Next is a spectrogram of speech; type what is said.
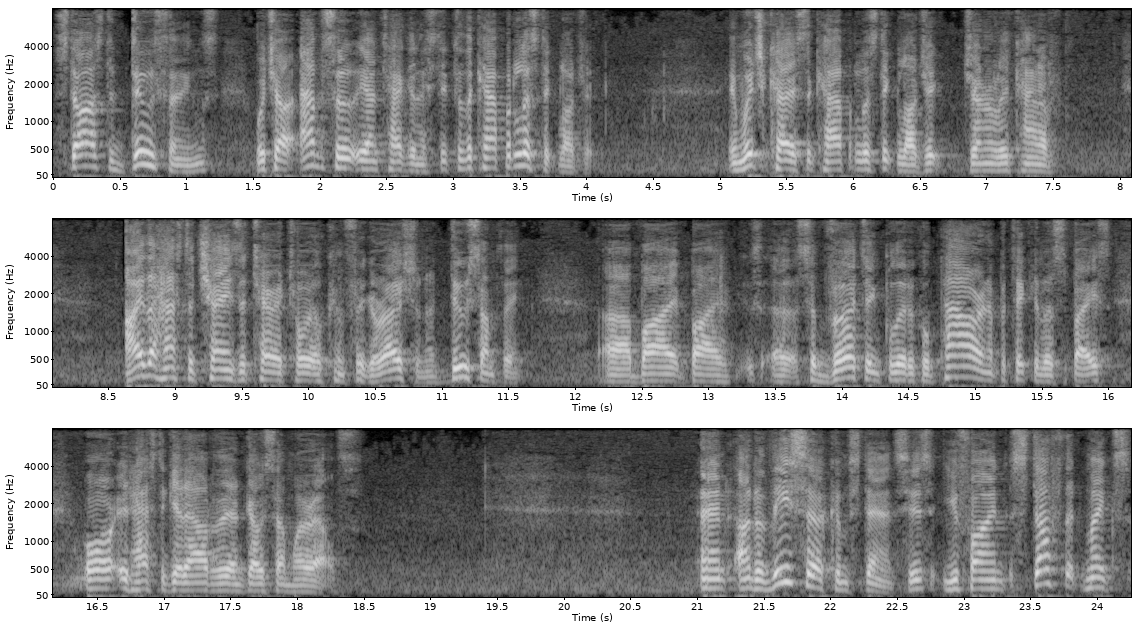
starts to do things which are absolutely antagonistic to the capitalistic logic. In which case the capitalistic logic generally kind of either has to change the territorial configuration and do something uh, by, by uh, subverting political power in a particular space, or it has to get out of there and go somewhere else. And under these circumstances, you find stuff that makes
